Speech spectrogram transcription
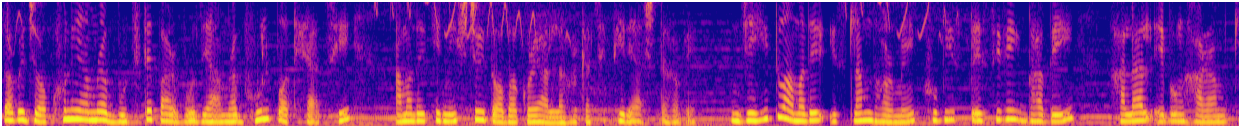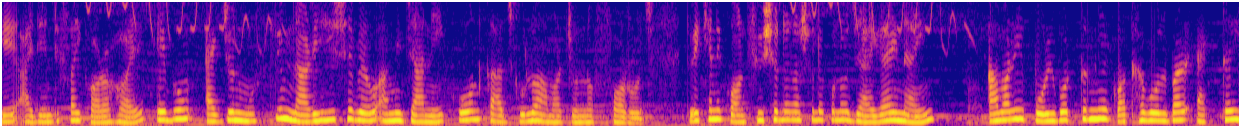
তবে যখনই আমরা বুঝতে পারব যে আমরা ভুল পথে আছি, আমাদেরকে নিশ্চয়ই তবা করে আল্লাহর কাছে ফিরে আসতে হবে। যেহেতু আমাদের ইসলাম ধর্মে খুবই স্পেসিফিকভাবেই হালাল এবং হারামকে আইডেন্টিফাই করা হয় এবং একজন মুসলিম নারী হিসেবেও আমি জানি কোন কাজগুলো আমার জন্য ফরজ। তো এখানে কনফিউশনের আসলে কোনো জায়গাই নাই। আমার এই পরিবর্তন নিয়ে কথা বলবার একটাই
